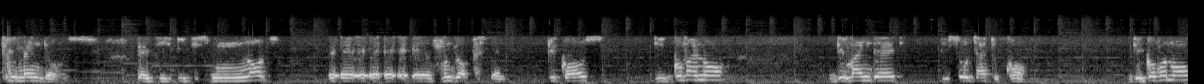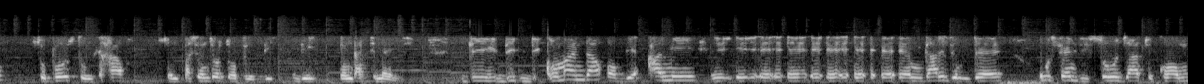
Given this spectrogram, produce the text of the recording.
tremendous, but it is not eh, eh, eh, hundred percent because the governor demanded the soldier to come. The governor supposed to have some passengers of the, the indictment. The, the, the commander of the army uh, uh, uh, garrison there who sent the soldier to come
